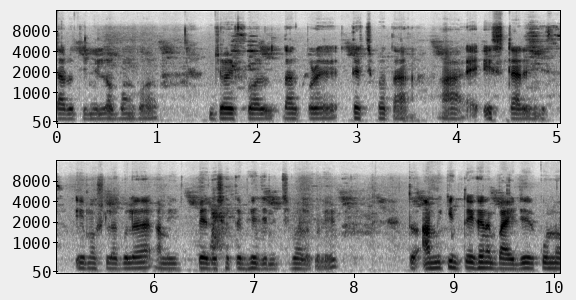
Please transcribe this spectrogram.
দারুচিনি, লবঙ্গ, জয়ফল, তারপরে তেজপাতা আর স্টার এই মশলাগুলো আমি পেঁয়াজের সাথে ভেজে নিচ্ছি ভালো করে। তো আমি কিন্তু এখানে বাইরের কোনো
